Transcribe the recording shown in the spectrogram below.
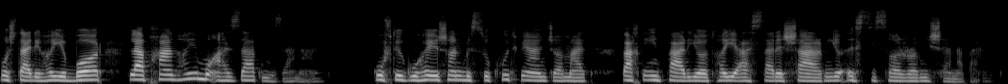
مشتری های بار لبخندهای معذب می‌زنند. گفتگوهایشان به سکوت می انجامد وقتی این فریادهای از سر شرم یا استیصال را می شنوند.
